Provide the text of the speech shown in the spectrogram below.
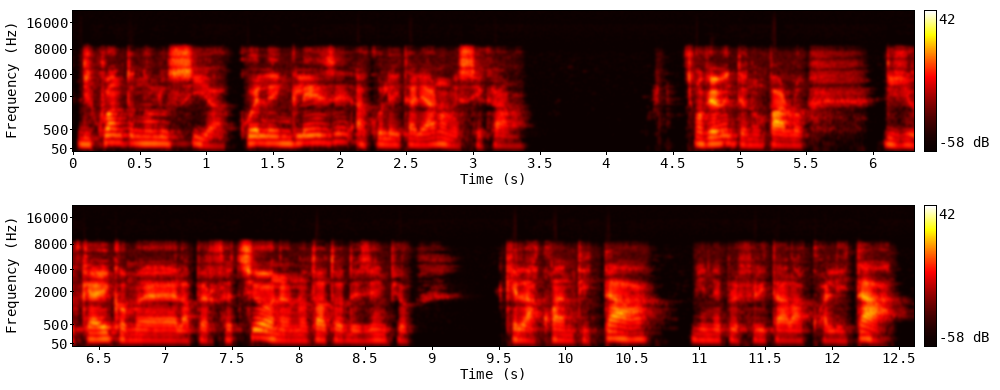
di quanto non lo sia quella inglese a quella italiano-messicana. Ovviamente non parlo di UK come la perfezione, ho notato ad esempio che la quantità viene preferita alla qualità.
